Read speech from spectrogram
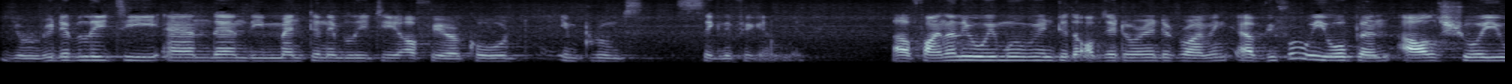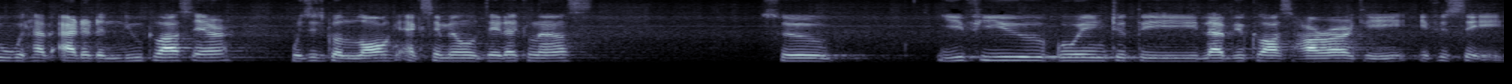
your readability and then the maintainability of your code improves significantly. Uh, finally, we move into the object-oriented programming. Uh, before we open, I'll show you we have added a new class here, which is called log XML data class. So if you go into the LabVIEW class hierarchy, if you see,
